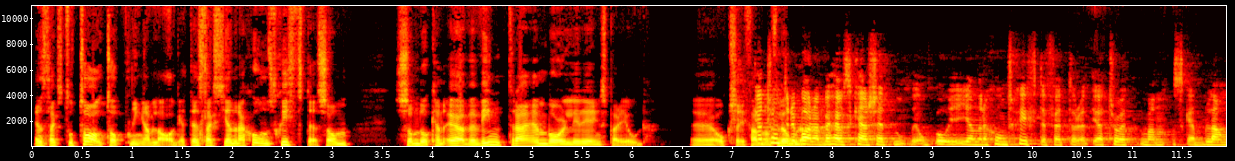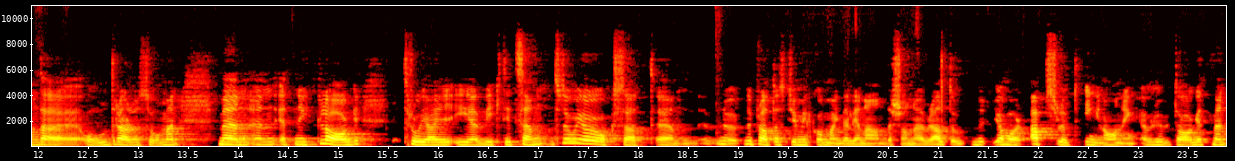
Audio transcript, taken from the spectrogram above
en slags total toppning av laget. En slags generationsskifte som, som då kan övervintra en borgerlig regeringsperiod. Eh, också ifall jag tror inte det bara behövs kanske ett generationsskifte för att jag tror att man ska blanda åldrar och så. Men, men en, ett nytt lag tror jag är viktigt. Sen tror jag också att, ehm, nu, nu pratas det ju mycket om Magdalena Andersson överallt och jag har absolut ingen aning överhuvudtaget. Men,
